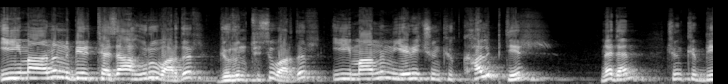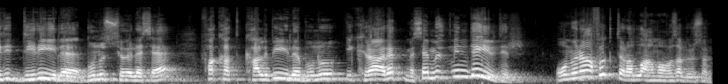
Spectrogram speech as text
İmanın bir tezahürü vardır, görüntüsü vardır. İmanın yeri çünkü kalptir. Neden? Çünkü biri diliyle bunu söylese fakat kalbiyle bunu ikrar etmese mümin değildir. O münafıktır Allah muhafaza buyursun.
